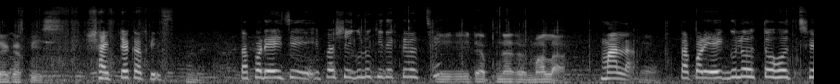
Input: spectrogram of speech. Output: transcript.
টাকা পিস ষাট টাকা পিস তারপরে এই যে এপাশে এগুলো কি দেখতে পাচ্ছি? এটা আপনার মালা। মালা। হ্যাঁ। তারপরে এগুলো তো হচ্ছে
